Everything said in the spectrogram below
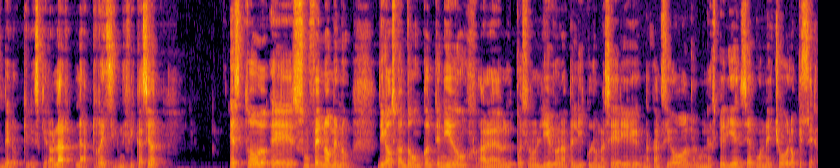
de lo que les quiero hablar, la resignificación. Esto es un fenómeno, digamos, cuando un contenido, puede ser un libro, una película, una serie, una canción, una experiencia, algún hecho o lo que sea,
